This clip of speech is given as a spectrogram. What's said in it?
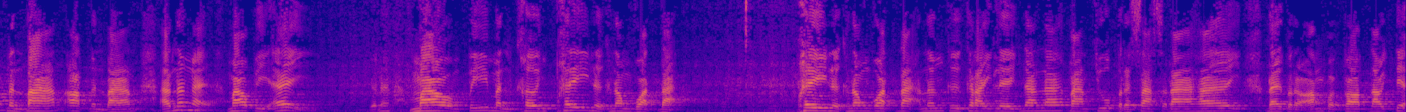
ត់មិនបានអត់មិនបានអាហ្នឹងមកពីអី ណាមកអំពីមិនឃើញភ័យនៅក្នុងវត្តដាក់ភ័យនៅក្នុងវត្តដាក់នឹងគឺក្រៃលែងណាស់ណាបានជួបព្រះសាស្តាហើយដែលព្រះអង្គប្រកបដោយតេ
